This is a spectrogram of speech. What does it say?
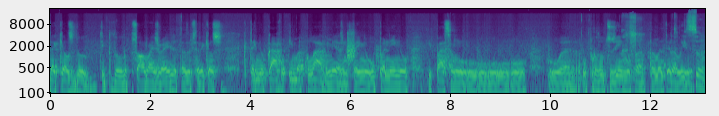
daqueles do tipo do, do pessoal mais velho, estás a perceber? Daqueles que têm o carro imaculado mesmo, têm o paninho e passam o, o, o, o, uh, o produtozinho para, para manter ali Isso-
